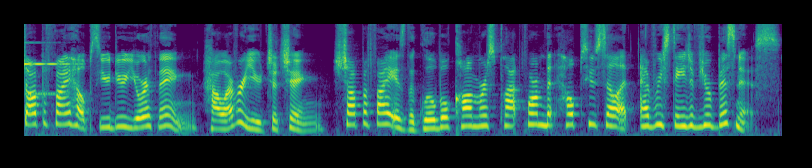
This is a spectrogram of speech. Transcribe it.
Shopify helps you do your thing, however you cha-ching. Shopify is the global commerce platform that helps you sell at every stage of your business.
